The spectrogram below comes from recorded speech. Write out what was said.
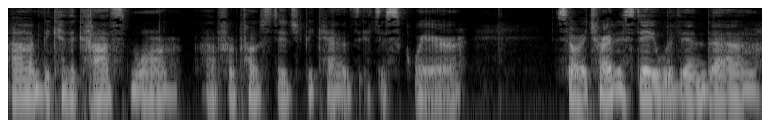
um, because it costs more uh, for postage because it's a square. So I try to stay within the,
